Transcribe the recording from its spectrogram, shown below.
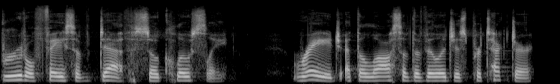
brutal face of death so closely. Rage at the loss of the village's protector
